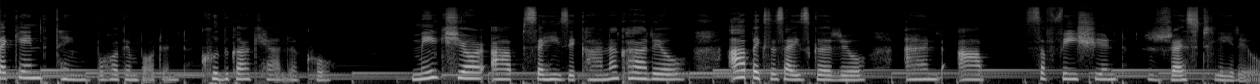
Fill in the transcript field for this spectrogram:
सेकेंड थिंग बहुत इंपॉर्टेंट खुद का ख्याल रखो। मेक श्योर sure आप सही से खाना खा रहे हो, आप एक्सरसाइज कर रहे हो एंड आप सफिशिएंट रेस्ट ले रहे हो।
